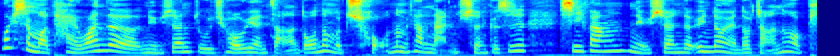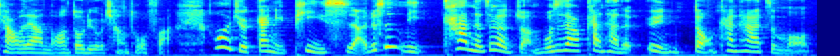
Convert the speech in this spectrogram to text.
为什么台湾的女生足球员长得都那么丑，那么像男生，可是西方女生的运动员都长得那么漂亮，然后都留长头发，我会觉得干你屁事啊！就是你看的这个转播是要看他的运动，看他怎么。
